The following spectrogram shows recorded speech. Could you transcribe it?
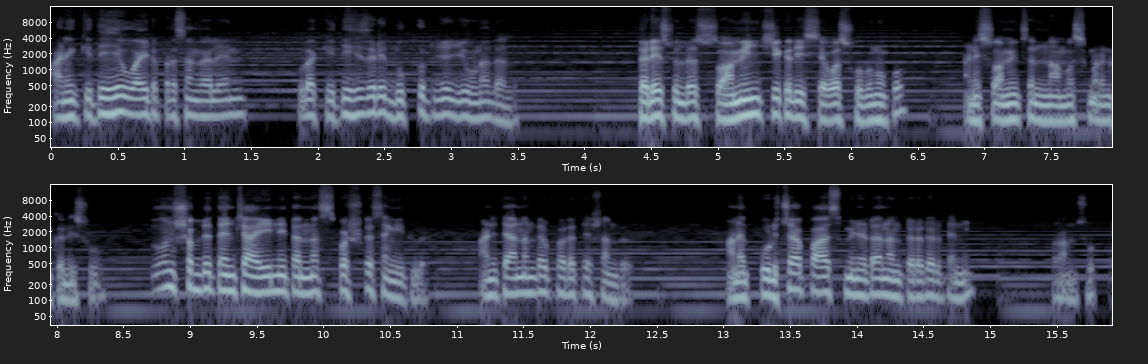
आणि कितीही वाईट प्रसंग आले आणि तुला कितीही जरी दुःख तुझ्या जीवनात आलं तरी सुद्धा स्वामींची कधी सेवा सोडू नको आणि स्वामींचं नामस्मरण कधी सोडू. दोन शब्द त्यांच्या आईने त्यांना स्पष्ट सांगितलं आणि त्यानंतर परत ते शांत आणि पुढच्या पाच मिनिटानंतर तर त्यांनी प्राण सोडले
